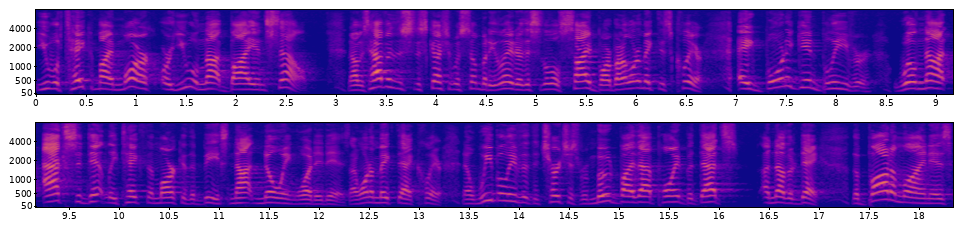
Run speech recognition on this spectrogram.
You will take my mark or you will not buy and sell. Now, I was having this discussion with somebody later. This is a little sidebar, but I want to make this clear. A born again believer will not accidentally take the mark of the beast, not knowing what it is. I want to make that clear. Now, we believe that the church is removed by that point, but that's another day. The bottom line is,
